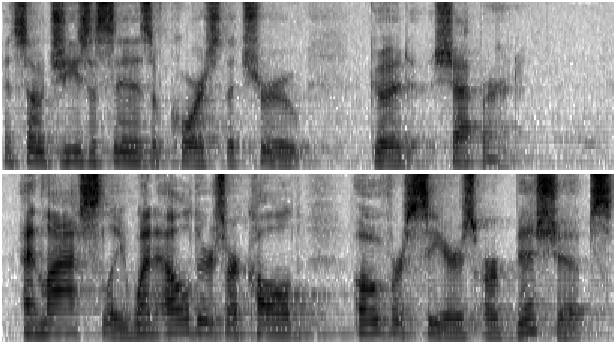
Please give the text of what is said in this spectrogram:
And so Jesus is, of course, the true good shepherd. And lastly, when elders are called overseers or bishops,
